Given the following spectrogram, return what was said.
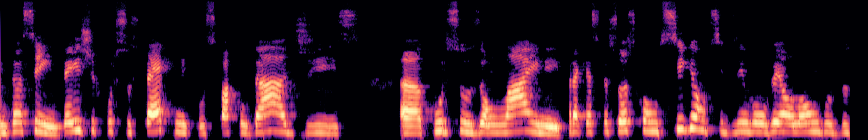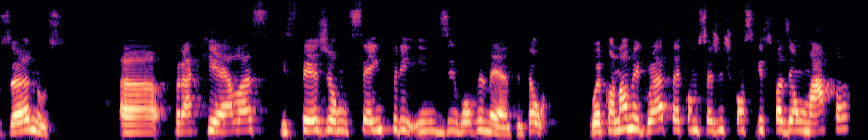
então, assim, desde cursos técnicos, faculdades, cursos online, para que as pessoas consigam se desenvolver ao longo dos anos uh, para que elas estejam sempre em desenvolvimento. Então, o Economic Graph é como se a gente conseguisse fazer um mapa,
